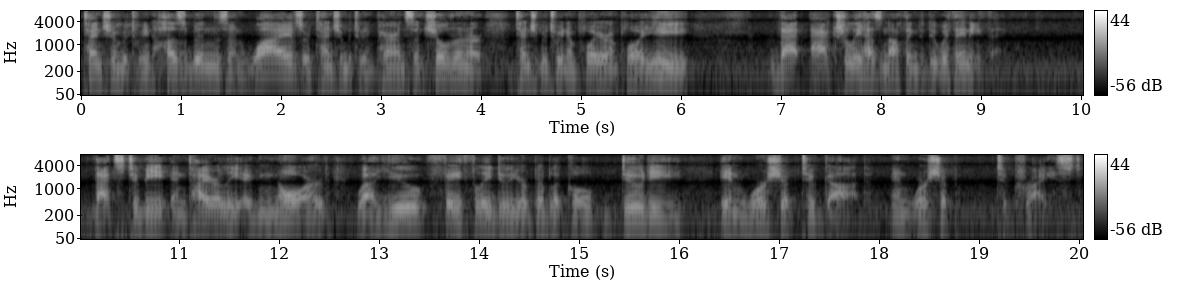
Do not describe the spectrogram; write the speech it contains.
tension between husbands and wives, or tension between parents and children, or tension between employer and employee, that actually has nothing to do with anything. That's to be entirely ignored while you faithfully do your biblical duty in worship to God and worship to Christ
